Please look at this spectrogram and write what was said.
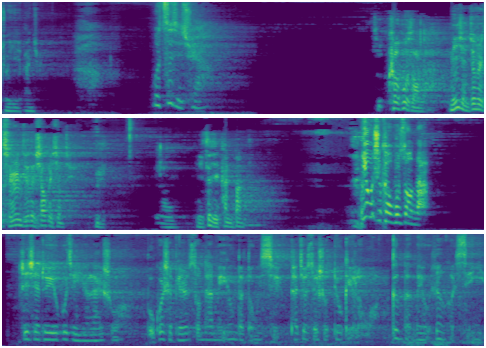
注意安全。我自己去啊。客户送的，明显就是情人节的消费陷阱。嗯，嗯，你自己看着办吧。又是客户送的，这些对于顾景言来说，不过是别人送他没用的东西，他就随手丢给了我，根本没有任何心意，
